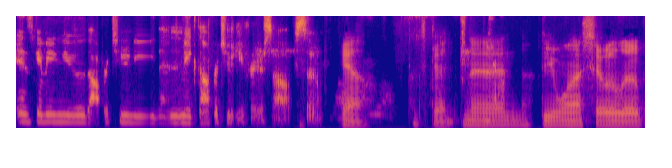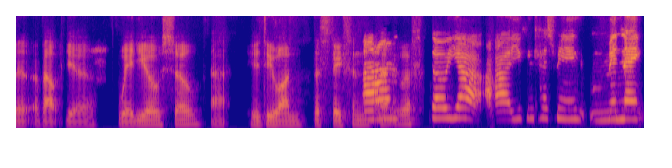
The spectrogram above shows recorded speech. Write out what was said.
is giving you the opportunity then make the opportunity for yourself so. Yeah, that's good. And then, do you want to show a little bit about your radio show that you do on the station that Um, so yeah uh, you can catch me midnight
